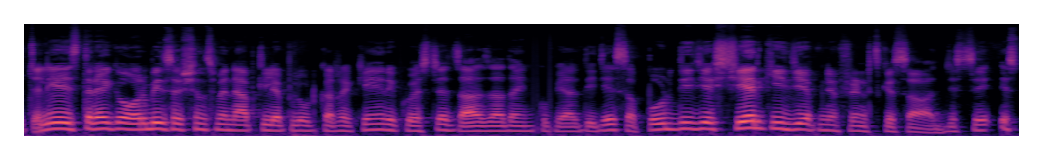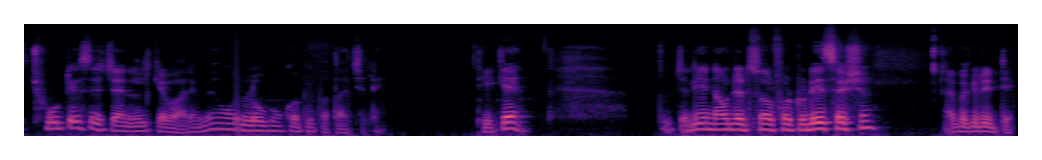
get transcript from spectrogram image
तो चलिए इस तरह के और भी सेशंस मैंने आपके लिए अपलोड कर रखे हैं। रिक्वेस्ट है, ज़्यादा से ज़्यादा इनको प्यार दीजिए सपोर्ट दीजिए शेयर कीजिए अपने फ्रेंड्स के साथ, जिससे इस छोटे से चैनल के बारे में और लोगों को भी पता चले। ठीक है? तो चलिए now that's all for today session have a great day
